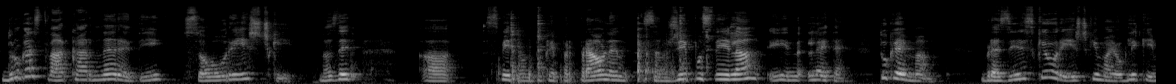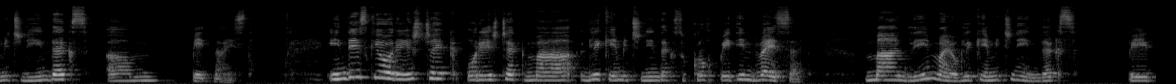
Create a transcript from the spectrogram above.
Druga stvar, kar ne redi, so oreščki. No, zdaj, uh, spet imam tukaj pripravljen, sem že posnela in lejte, tukaj imam brazilski oreščki, imajo glikemični indeks um, 15. Indijski orešček, orešček ima glikemični indeks okrog 25. Mandli imajo glikemični indeks 5,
